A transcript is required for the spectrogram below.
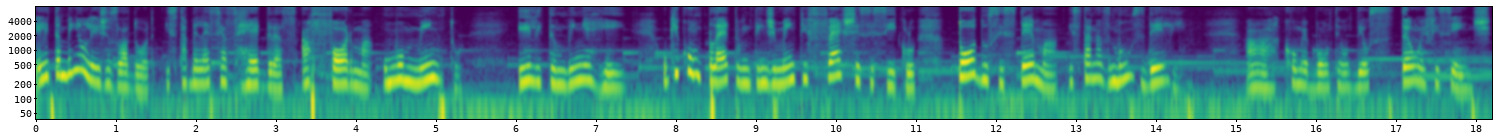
Ele também é o legislador, estabelece as regras, a forma, o momento. Ele também é rei, o que completa o entendimento e fecha esse ciclo, todo o sistema está nas mãos dele. Ah, como é bom ter um Deus tão eficiente.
